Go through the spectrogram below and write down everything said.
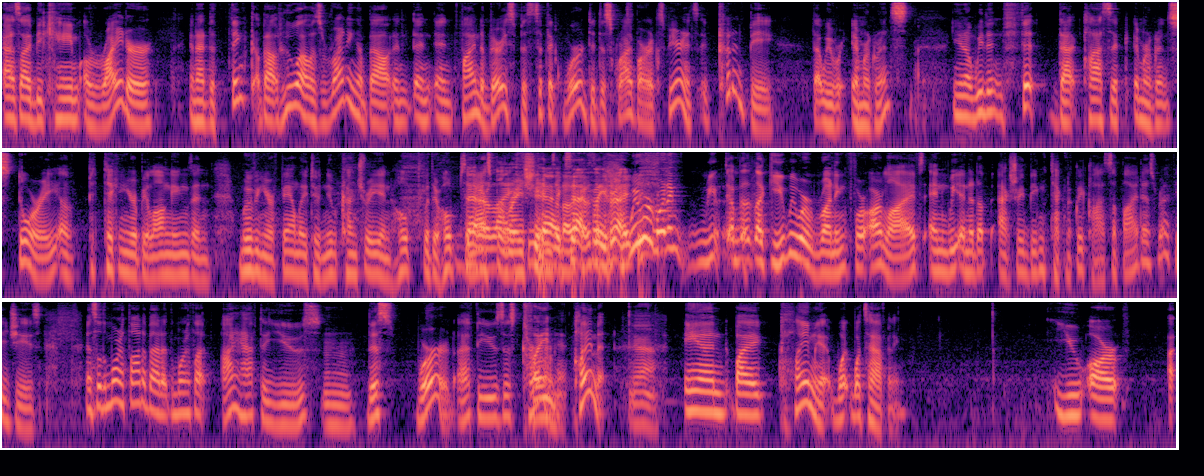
as I became a writer and I had to think about who I was writing about and, and, and find a very specific word to describe our experience, it couldn't be that we were immigrants. You know, we didn't fit that classic immigrant story of p- taking your belongings and moving your family to a new country and hope with your hopes Better and aspirations. Yeah, and all kind of exactly, right. We were running, we, like you, we were running for our lives, and we ended up actually being technically classified as refugees. And so the more I thought about it, the more I thought I have to use mm-hmm. this word. I have to use this term. Claim it. Claim it. Yeah. And by claiming it, what, what's happening? You are, I,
